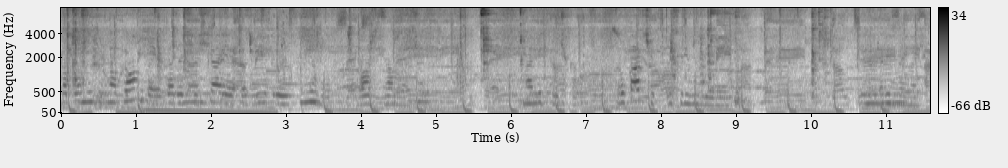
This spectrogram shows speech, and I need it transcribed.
Дополнительно планка, яка захищає від вітру і снігу ваш замок. На липучках. Рукавчик ось регулюється. Резиночка.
